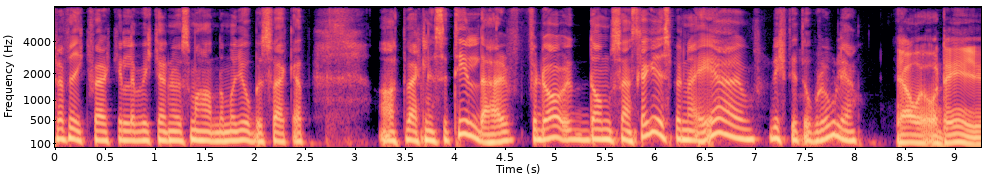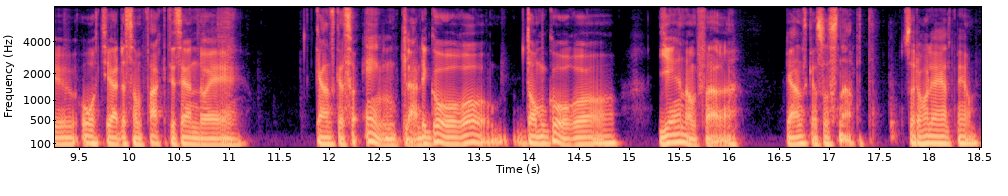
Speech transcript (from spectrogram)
Trafikverket, eller vilka nu som har hand om Jordbruksverket, att, att verkligen se till det här. För då, de svenska grisbönderna är riktigt oroliga. Ja, och det är ju åtgärder som faktiskt ändå är ganska så enkla. Det går och, de går att genomföra ganska så snabbt. Så det håller jag helt med om.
